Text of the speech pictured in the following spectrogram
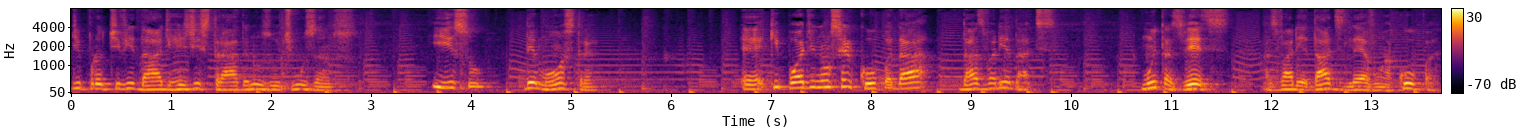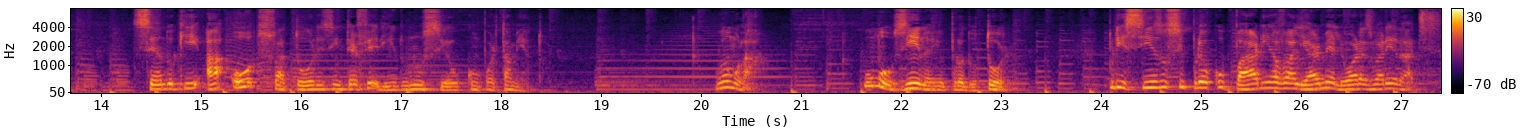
de produtividade registrada nos últimos anos. E isso demonstra é, que pode não ser culpa da, das variedades. Muitas vezes as variedades levam a culpa, sendo que há outros fatores interferindo no seu comportamento. Vamos lá. Uma usina e o produtor precisam se preocupar em avaliar melhor as variedades.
